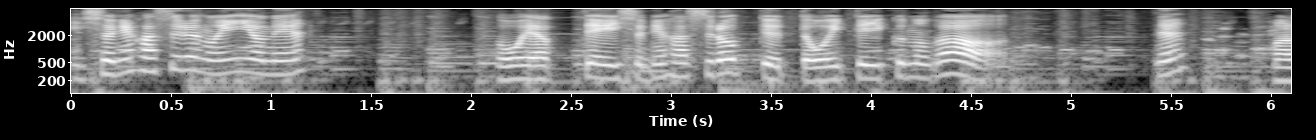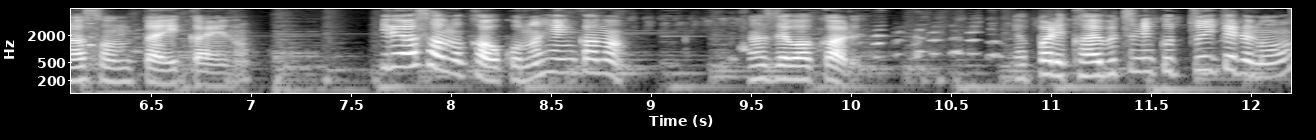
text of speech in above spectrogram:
一緒に走るのいいよね。そうやって一緒に走ろうって言って置いていくのが、ね。マラソン大会の。ヒレアさんの顔この辺かななぜわかるやっぱり怪物にくっついてるの？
